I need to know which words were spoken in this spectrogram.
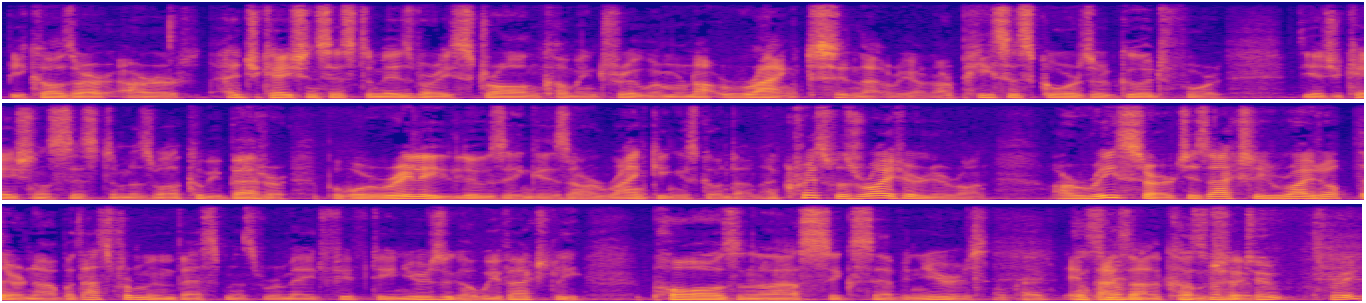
because our, our education system is very strong coming through and we're not ranked in that regard. Our PISA scores are good for the educational system as well, could be better. But what we're really losing is our ranking is going down. And Chris was right earlier on. Our research is actually right up there now, but that's from investments were made 15 years ago. We've actually paused in the last six, seven years. Okay. In fact, that'll come through. Two, three?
